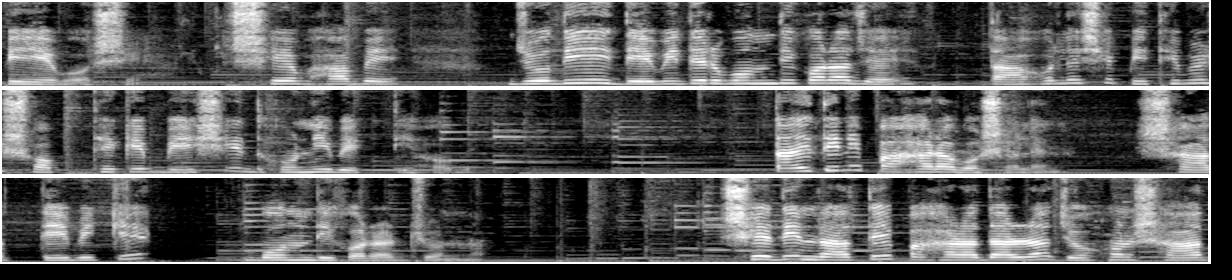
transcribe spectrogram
পেয়ে বসে। সে ভাবে, যদি এই দেবীদের বন্দি করা যায়, তাহলে সে পৃথিবীর সব থেকে বেশি ধনী ব্যক্তি হবে। তাই তিনি পাহারা বসালেন, সাত দেবীকে বন্দি করার জন্য। সেদিন রাতে পাহারাদাররা যখন সাত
